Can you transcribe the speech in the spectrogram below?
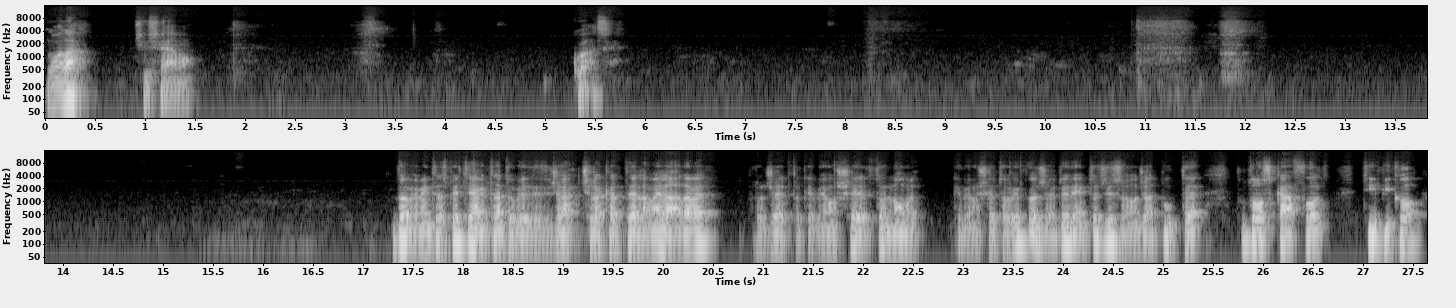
Voilà, ci siamo. Quasi. Dove mentre aspettiamo, intanto vedete già c'è la cartella MyLaravel, progetto che abbiamo scelto, il nome che abbiamo scelto per il progetto, e dentro ci sono già tutte, tutto lo scaffold tipico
